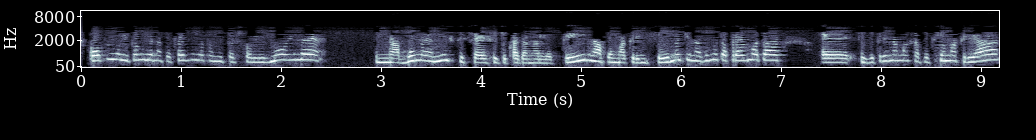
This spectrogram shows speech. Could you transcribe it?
σκόπιμο λοιπόν για να αποφεύγουμε τον υπερστολισμό είναι να μπούμε εμείς στη θέση του καταναλωτή, να απομακρυνθούμε και να δούμε τα πράγματα ε, τη βιτρίνα μας από πιο μακριά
